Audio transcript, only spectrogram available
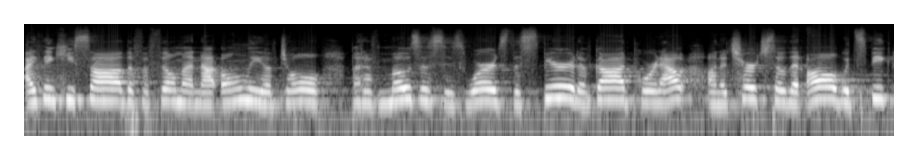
I think he saw the fulfillment not only of Joel, but of Moses' words. The Spirit of God poured out on a church so that all would speak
